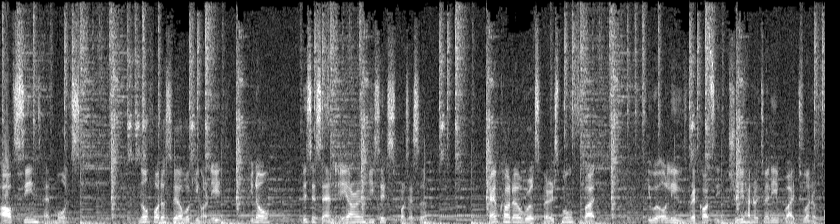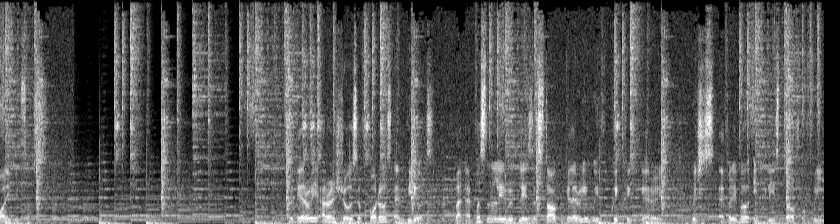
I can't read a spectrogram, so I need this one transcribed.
of scenes and modes. No photosphere working on it, you know, this is an ARM V6 processor. Camcorder works very smooth, but it will only record in 320 by 240 pixels. The gallery aren't shows the photos and videos, but I personally replace the stock gallery with Quick Quick Gallery, which is available in Play Store for free.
